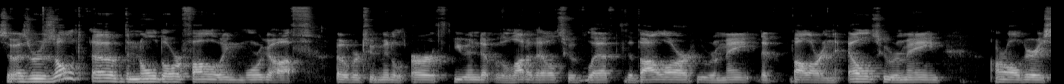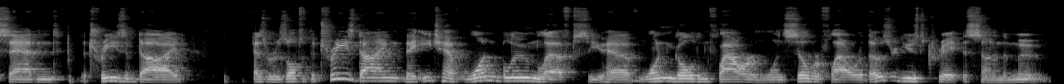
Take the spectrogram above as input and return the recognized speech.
So, as a result of the Noldor following Morgoth over to Middle Earth, you end up with a lot of elves who have left. The Valar who remain, the Valar and the elves who remain, are all very saddened. The trees have died. As a result of the trees dying, they each have one bloom left. So you have one golden flower and one silver flower. Those are used to create the sun and the moon.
